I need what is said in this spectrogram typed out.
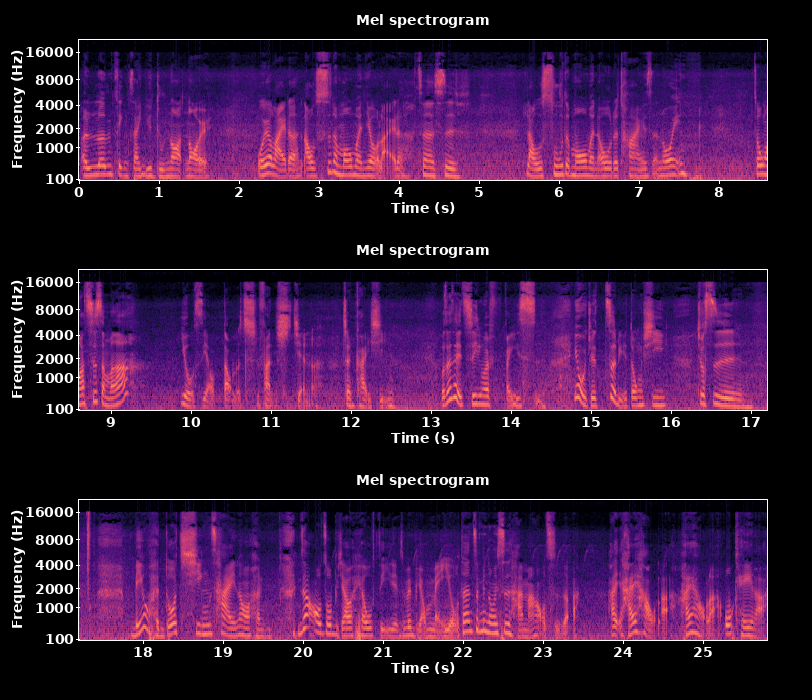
and learn things that you do not know。我又来了，老师的 moment 又来了，真的是老苏的 moment all the time is annoying。中午要吃什么呢？又是要到了吃饭的时间了，真开心。我在这里吃，因为肥死，因为我觉得这里的东西就是。没有很多青菜那种很，你知道澳洲比较 healthy 一点，这边比较没有，但是这边东西是还蛮好吃的吧，还还好啦，还好啦，OK 啦。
